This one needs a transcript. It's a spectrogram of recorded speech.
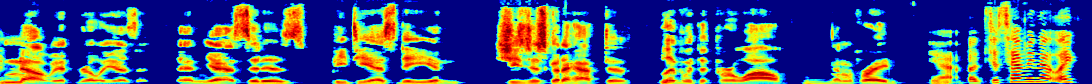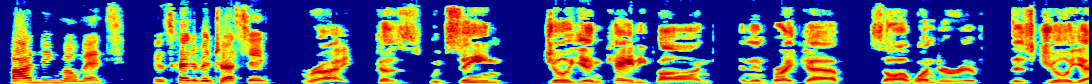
No, it really isn't. And yes, it is PTSD and she's just going to have to live with it for a while, mm-hmm. I'm afraid. Yeah. But just having that like bonding moment. It was kind of interesting. Right. Because we've seen Julia and Kady bond and then break up. So I wonder if this Julia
